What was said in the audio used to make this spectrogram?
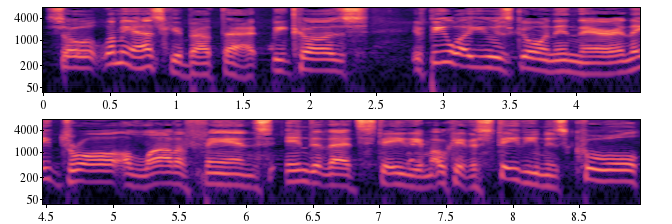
So let me ask you about that because if BYU is going in there and they draw a lot of fans into that stadium, okay, the stadium is cool.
